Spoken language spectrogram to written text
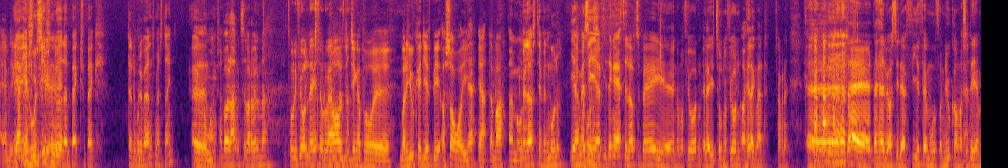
Ej, jeg vil Ja, ikke. Jeg kan Ibsen, huske- Ibsen, du der back-to-back, da du blev verdensmester, ikke? Øh, konkurrencer. hvor lang tid var der mellem der? Det tog lige 14 dage, så var du Nå, du verdensmester. tænker på, øh, var det UK, DFB, og så over i, Ja. ja, der var er en måned. Vel også det, en måned. Hvad med CF? Dengang jeg stillede op tilbage i uh, nummer 14, eller i 2014, og heller ikke vandt, tak for det, uh, der, der havde vi også de der 4-5 uger fra newcomer ja. til DM.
